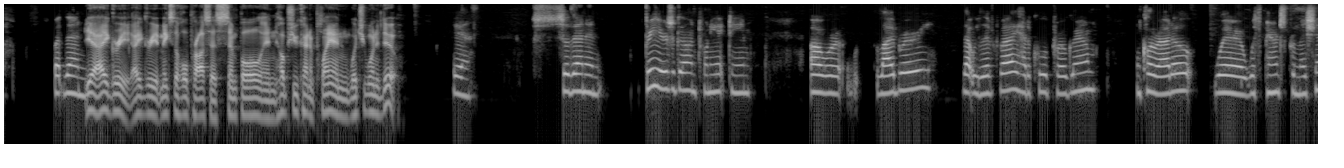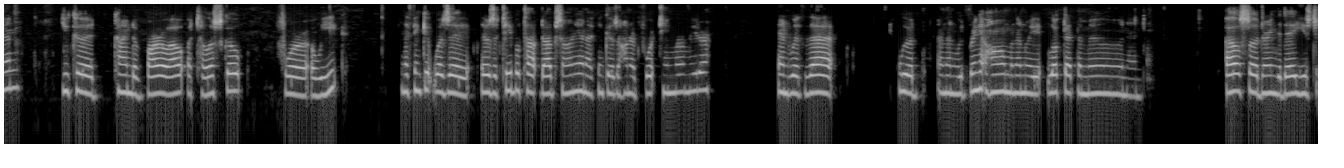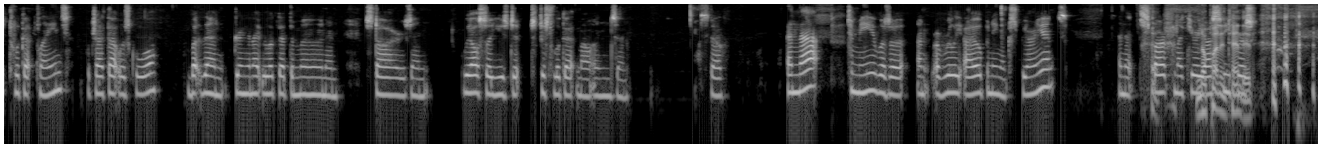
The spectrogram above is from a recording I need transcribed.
But then, Yeah, I agree. I agree. It makes the whole process simple and helps you kind of plan what you want to do. yeah. So then, in three years ago, in 2018, our library that we lived by had a cool program in Colorado where, with parents' permission, you could kind of borrow out a telescope for a week. And I think it was a it was a tabletop Dobsonian. I think it was 114 millimeter. And with that, we would and then we'd bring it home, and then we looked at the moon. And I also during the day used it to look at planes, which I thought was cool. But then during the night, we looked at the moon and stars, and we also used it to just look at mountains and stuff. And that to me was a an, a really eye opening experience, and it sparked my curiosity. No curiosity pun for intended.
